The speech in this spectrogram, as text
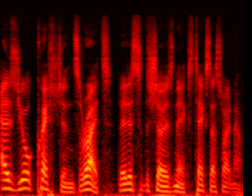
as your questions. Right, letters to the show is next. Text us right now.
